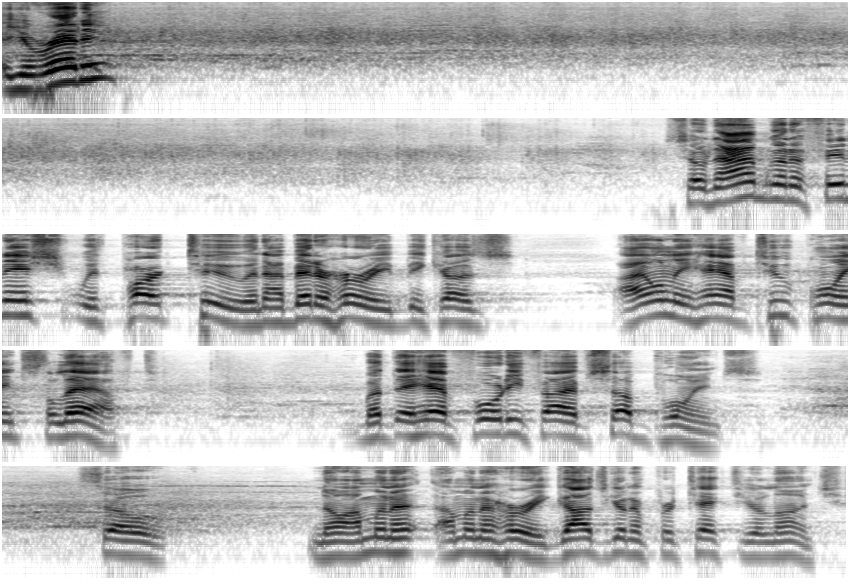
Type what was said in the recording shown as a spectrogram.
Are you ready? So now I'm going to finish with part two, and I better hurry because I only have two points left, but they have 45 subpoints. So, no, I'm going to I'm going to hurry. God's going to protect your lunch.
